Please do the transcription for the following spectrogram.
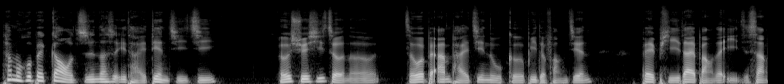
他们会被告知那是一台电击机，而学习者呢则会被安排进入隔壁的房间，被皮带绑在椅子上，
